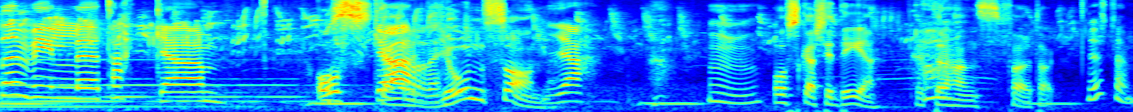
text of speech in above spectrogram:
Naturpodden vill eh, tacka Oskar. Oskar Jonsson. Ja, mm, Oskars idé heter hans företag. just det.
